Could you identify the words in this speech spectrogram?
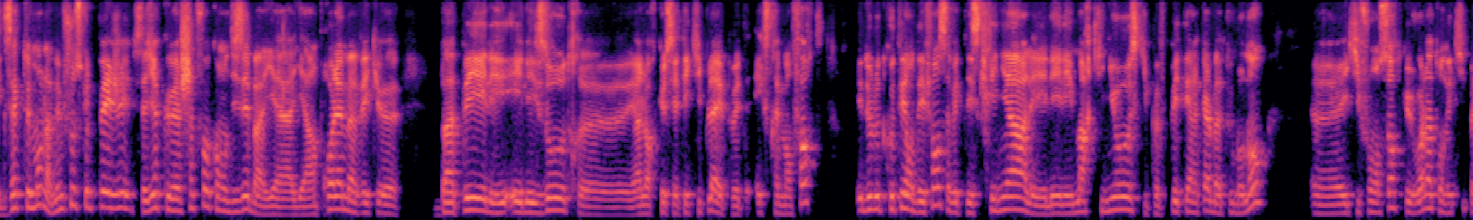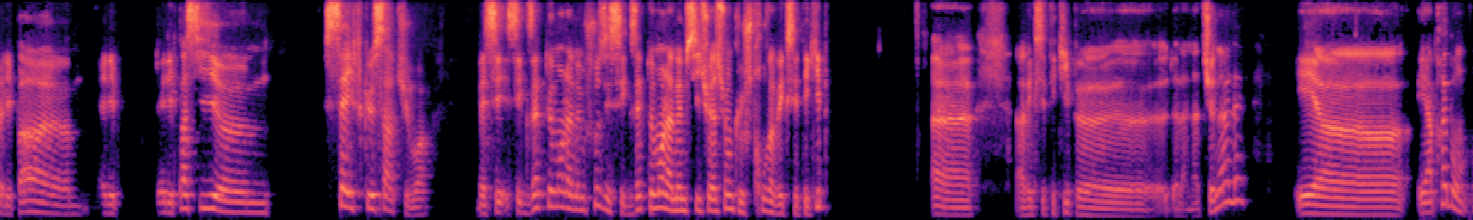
exactement la même chose que le PSG. C'est-à-dire qu'à chaque fois, quand on disait, bah, il y, a, un problème avec euh, Bappé et les, autres, euh, alors que cette équipe-là, elle peut être extrêmement forte. Et de l'autre côté, en défense, avec les Skriniar, les, les, Marquinhos qui peuvent péter un câble à tout moment euh, et qui font en sorte que voilà, ton équipe, elle n'est pas, est, elle est pas si safe que ça, tu vois. Ben, c'est exactement la même chose et c'est exactement la même situation que je trouve avec cette équipe, euh, avec cette équipe euh, de la nationale. Et, euh, et après, bon,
